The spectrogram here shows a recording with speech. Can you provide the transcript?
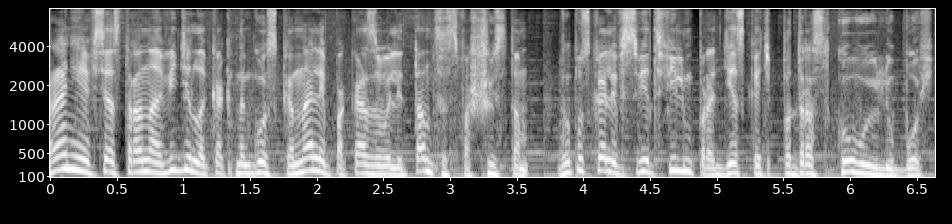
Ранее вся страна видела, как на госканале показывали танцы с фашистом, выпускали в свет фильм про, дескать, подростковую любовь,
